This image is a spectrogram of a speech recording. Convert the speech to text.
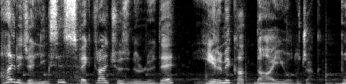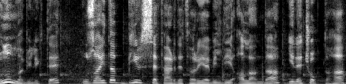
Ayrıca Lynx'in spektral çözünürlüğü de 20 kat daha iyi olacak. Bununla birlikte uzayda bir seferde tarayabildiği alanda yine çok daha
